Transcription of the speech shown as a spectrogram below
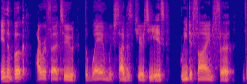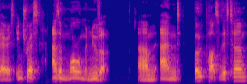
In the book, I refer to the way in which cybersecurity is redefined for various interests as a moral maneuver. Um, and both parts of this term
